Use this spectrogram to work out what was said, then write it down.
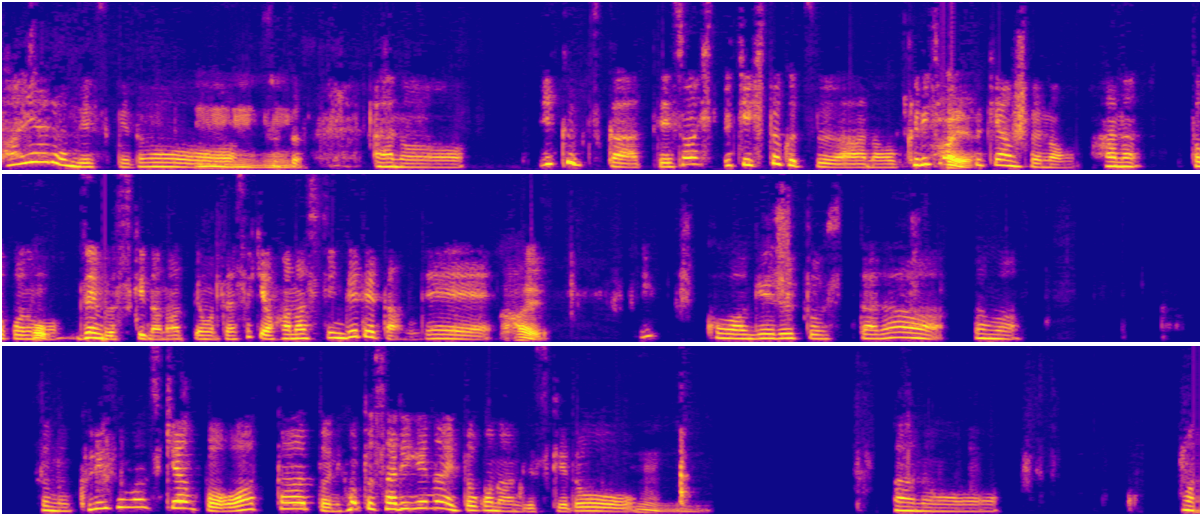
ぱいあるんですけど、うんうんうんちょっとあの、いくつかあって、そのうち一つは、あの、クリスマスキャンプの花、ところも全部好きだなって思ったら、さっきお話に出てたんで、はい。こうあげるとしたら、まあ、そのクリスマスキャンプ終わった後に、ほんとさりげないとこなんですけど、うんうん。あのーまあ、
